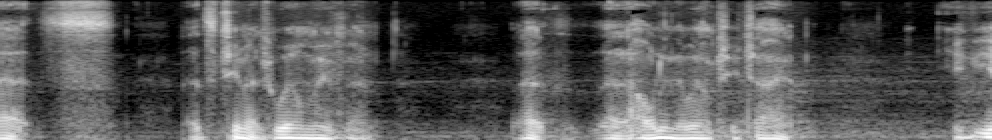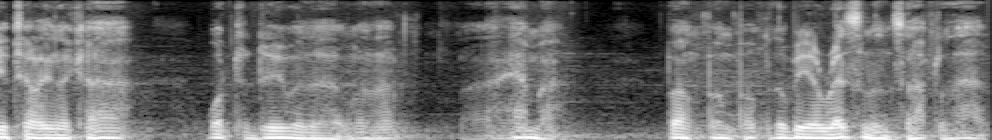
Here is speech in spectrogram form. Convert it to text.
that's that's too much wheel movement. That, that holding the wheel too tight. You, you're telling the car what to do with a with a, a hammer bump, bump, bump. There'll be a resonance after that.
